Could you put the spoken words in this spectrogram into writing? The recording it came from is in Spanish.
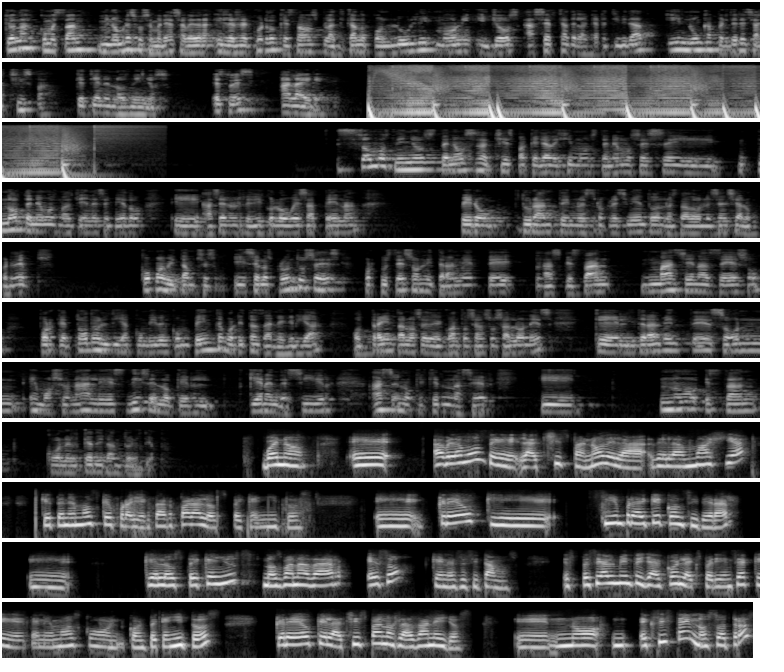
¿Qué onda? ¿Cómo están? Mi nombre es José María Saavedra y les recuerdo que estamos platicando con Luli, Moni y Joss acerca de la creatividad y nunca perder esa chispa que tienen los niños. Esto es Al aire. Somos niños, tenemos esa chispa que ya dijimos, tenemos ese, no tenemos más bien ese miedo eh, a hacer el ridículo o esa pena pero durante nuestro crecimiento, nuestra adolescencia lo perdemos. ¿Cómo evitamos eso? Y se los pregunto a ustedes porque ustedes son literalmente las que están más llenas de eso, porque todo el día conviven con 20 bolitas de alegría o 30, no sé de cuántos sean sus salones, que literalmente son emocionales, dicen lo que quieren decir, hacen lo que quieren hacer y no están con el que dirán todo el tiempo. Bueno, eh, hablamos de la chispa, ¿no? De la, de la magia que tenemos que proyectar para los pequeñitos. Eh, creo que siempre hay que considerar eh, que los pequeños nos van a dar eso que necesitamos, especialmente ya con la experiencia que tenemos con, con pequeñitos, creo que la chispa nos la dan ellos. Eh, no existe en nosotros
